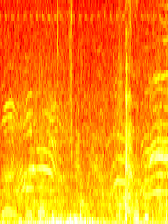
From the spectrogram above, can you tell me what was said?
Great, great buddy.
